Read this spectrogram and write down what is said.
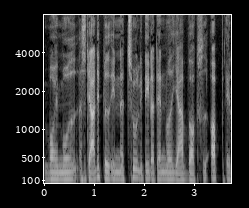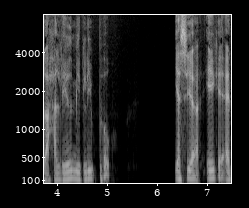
Hvorimod, altså det er aldrig blevet en naturlig del af den måde, jeg er vokset op eller har levet mit liv på. Jeg siger ikke, at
